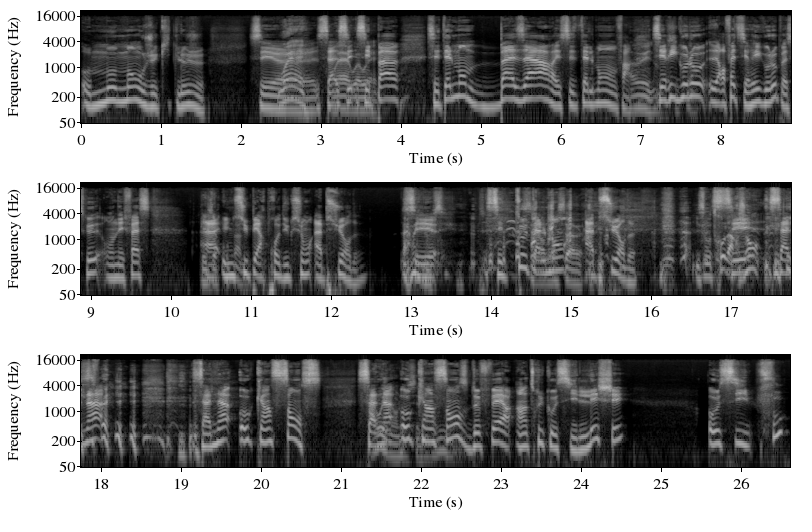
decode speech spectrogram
au moment où je quitte le jeu. C'est euh, pas c'est tellement bazar et c'est tellement enfin ah c'est rigolo. En fait, c'est rigolo parce que on est face à une super production absurde. Ah c'est totalement absurde. Ils ont trop d'argent. Ça n'a, ça n'a aucun sens. Ça ah n'a aucun sens de faire un truc aussi léché, aussi fou.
